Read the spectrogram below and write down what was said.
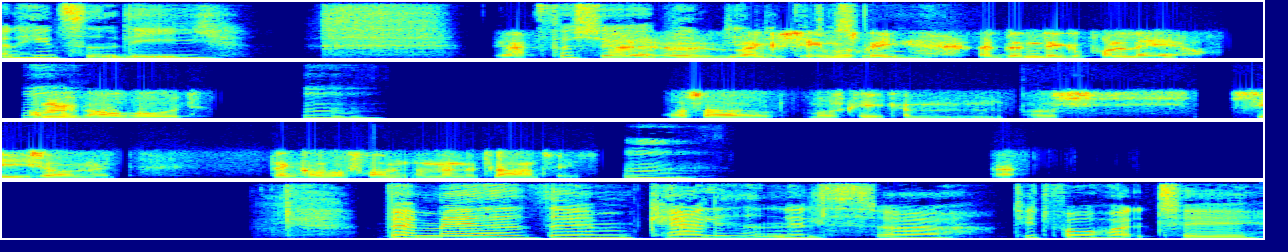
man hele tiden lige ja. forsøger ja, øh, at Man kan sige måske, at den ligger på lager mm. om i baghovedet. Mm. Og så måske kan man også sige sådan, at den kommer frem, når man er klar til det. Mm. Ja. Hvad med øhm, kærligheden, Niels, og dit forhold til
